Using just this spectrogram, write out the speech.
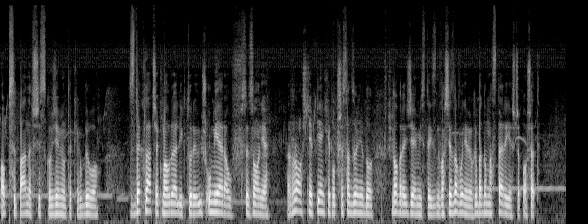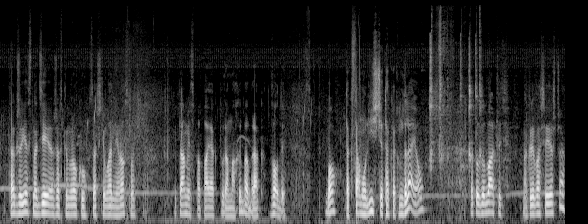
Obsypane wszystko ziemią, tak jak było. Zdechlaczek Maureli, który już umierał w sezonie. Rośnie pięknie po przesadzeniu do dobrej ziemi z tej, właśnie znowu nie wiem, chyba do mastery jeszcze poszedł. Także jest nadzieja, że w tym roku zacznie ładnie rosnąć. I tam jest papaja, która ma chyba brak wody. Bo tak samo liście, tak jak mdleją, to to zobaczyć. Nagrywa się jeszcze?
